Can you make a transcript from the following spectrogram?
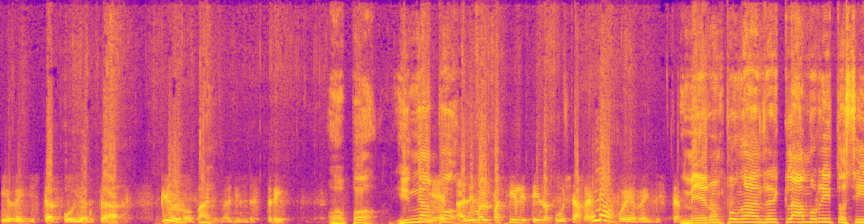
i-register po yan sa Bureau of Animal Industry. Opo. Yun nga yes, po. animal facility na po siya. Kailangan po i-register. Meron po nga ang reklamo rito si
